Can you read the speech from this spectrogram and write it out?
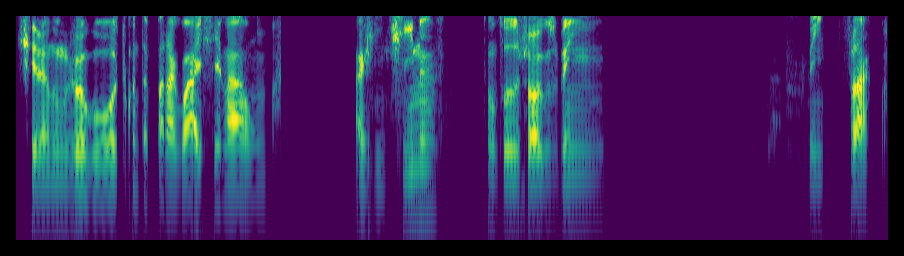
Tirando um jogo ou outro contra Paraguai, sei lá, um Argentina, são todos jogos bem bem fracos.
